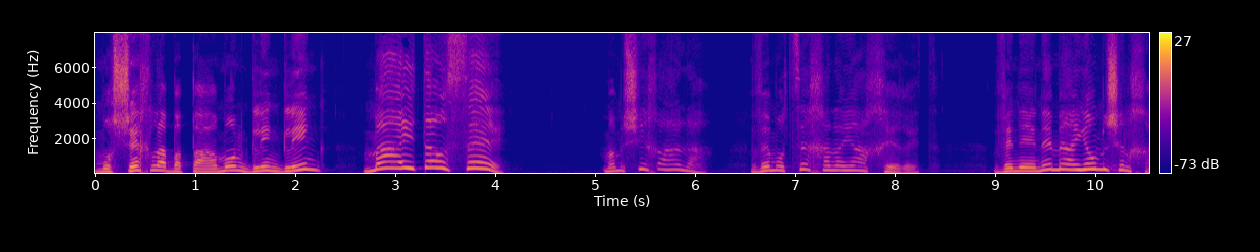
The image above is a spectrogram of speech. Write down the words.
מושך לה בפעמון גלינג גלינג? מה היית עושה? ממשיך הלאה, ומוצא חניה אחרת, ונהנה מהיום שלך.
